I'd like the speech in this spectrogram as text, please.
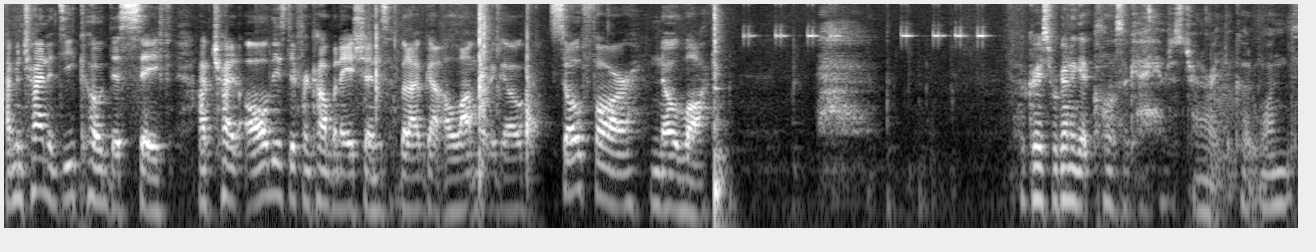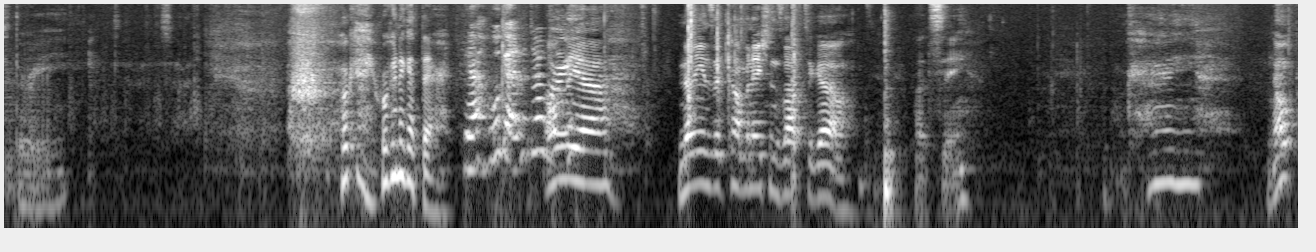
I've been trying to decode this safe. I've tried all these different combinations, but I've got a lot more to go. So far, no luck. Oh, Grace, we're gonna get close, okay? I'm just trying to write the code. One, three, seven. Okay, we're gonna get there. Yeah, we'll get it. Don't worry. Only uh, millions of combinations left to go. Let's see. Okay. Nope.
